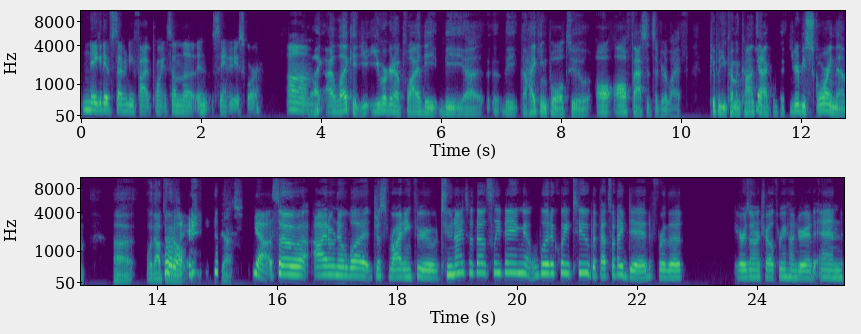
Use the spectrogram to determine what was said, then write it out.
negative 75 points on the insanity score. Um, I like I like it. You you were going to apply the the uh the the hiking pole to all all facets of your life. People you come in contact yeah. with, you're going to be scoring them uh without their totally. knowledge. Yes. yeah. So I don't know what just riding through two nights without sleeping would equate to, but that's what I did for the Arizona Trail 300. And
